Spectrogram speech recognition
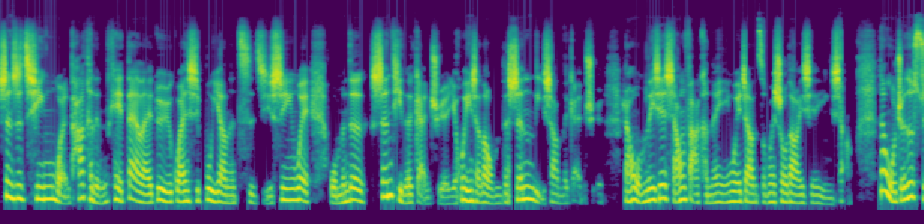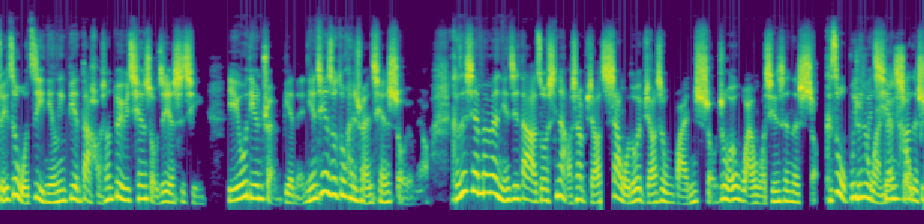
甚至亲吻，它可能可以带来对于关系不一样的刺激，是因为我们的身体的感觉也会影响到我们的生理上的感觉，然后我们的一些想法可。可能也因为这样子会受到一些影响，但我觉得随着我自己年龄变大，好像对于牵手这件事情也有点转变呢。年轻的时候都很喜欢牵手，有没有？可是现在慢慢年纪大了之后，现在好像比较像我都会比较是挽手，就我会挽我先生的手，可是我不一定会牵他的手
